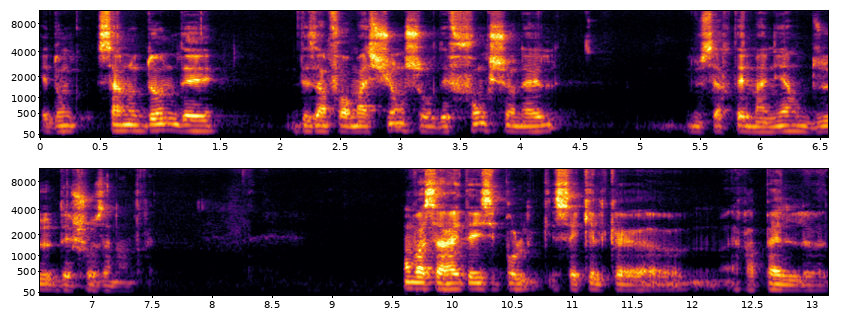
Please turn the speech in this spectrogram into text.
Et donc, ça nous donne des, des informations sur des fonctionnels, d'une certaine manière, de, des choses en entrée. On va s'arrêter ici pour ces quelques euh, rappels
